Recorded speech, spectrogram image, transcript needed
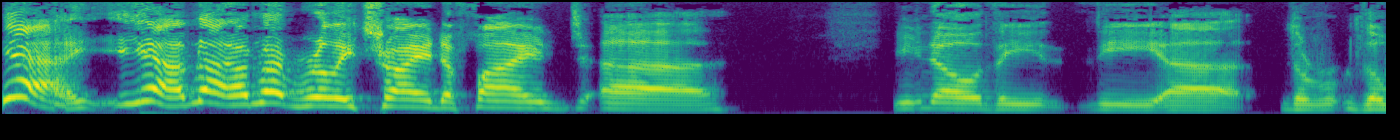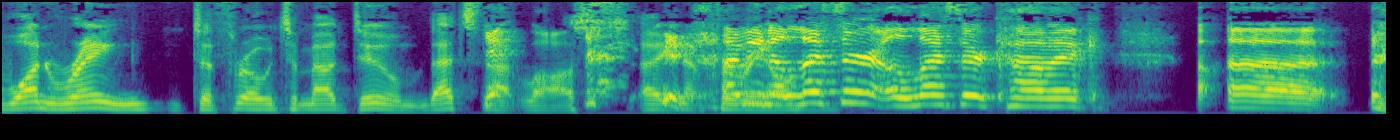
Yeah, yeah. I'm not. I'm not really trying to find, uh, you know, the the uh, the the one ring to throw into Mount Doom. That's not lost. Uh, for I mean, a lesser a lesser comic uh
